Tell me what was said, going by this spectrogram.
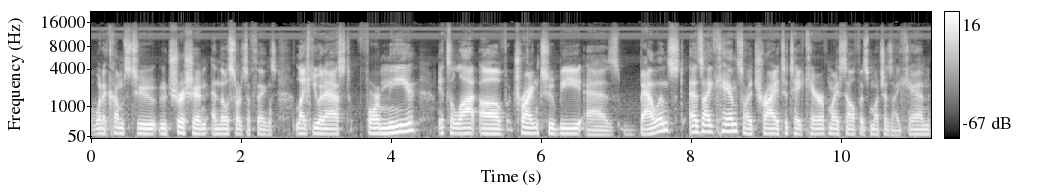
when it comes to nutrition and those sorts of things, like you had asked, for me, it's a lot of trying to be as balanced as I can. So I try to take care of myself as much as I can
